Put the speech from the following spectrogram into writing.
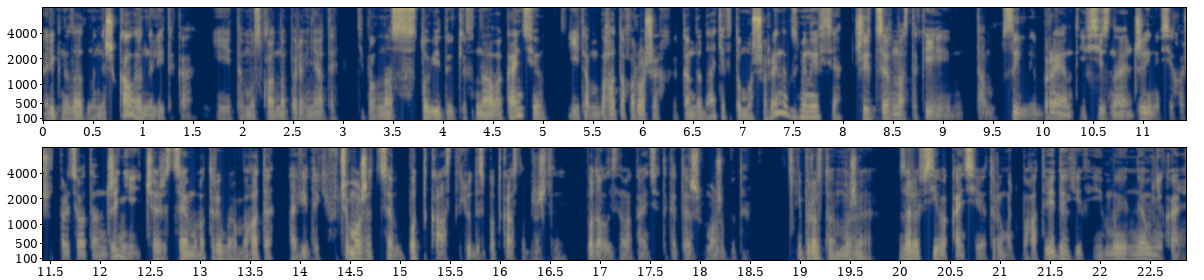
рік назад ми не шукали аналітика, і тому складно порівняти. Типу, в нас 100 відгуків на вакансію, і там багато хороших кандидатів, тому що ринок змінився. Чи це в нас такий там сильний бренд, і всі знають джин, і всі хочуть працювати на джині, і через це ми отримуємо багато відгуків. Чи може це подкаст? Люди з подкасту прийшли, подались на вакансію, таке теж може бути. І просто може зараз всі вакансії отримують багато відгуків, і ми не унікальні.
